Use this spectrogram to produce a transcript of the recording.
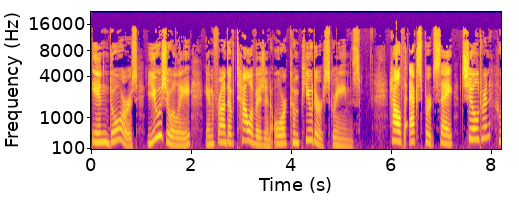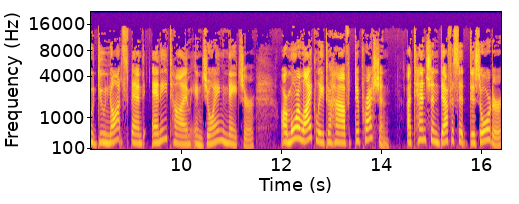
indoors, usually in front of television or computer screens. Health experts say children who do not spend any time enjoying nature are more likely to have depression, attention deficit disorder,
